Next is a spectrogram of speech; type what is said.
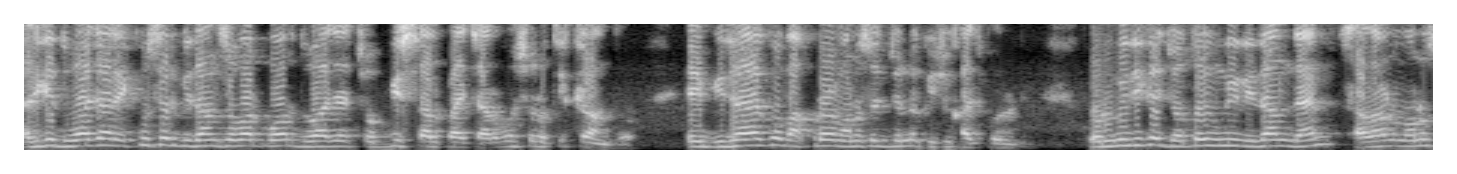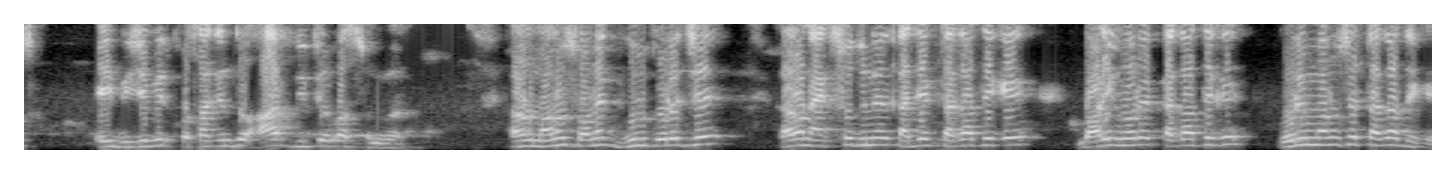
আজকে দু হাজার একুশের বিধানসভার পর দু হাজার চব্বিশ সাল প্রায় চার বছর অতিক্রান্ত, এই বিধায়কও বাঁকুড়ার মানুষের জন্য কিছু কাজ করেনি। কর্মীদিকে যতই উনি নিদান দেন, সাধারণ মানুষ এই বিজেপির কথা কিন্তু আর দ্বিতীয়বার শুনবে না। কারণ মানুষ অনেক ভুল করেছে, কারণ একশো দিনের কাজের টাকা থেকে বাড়ি ঘরের টাকা থেকে, গরিব মানুষের টাকা থেকে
